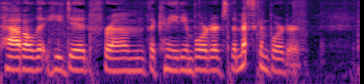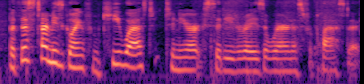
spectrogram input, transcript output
paddle that he did from the Canadian border to the Mexican border. But this time he's going from Key West to New York City to raise awareness for plastic.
